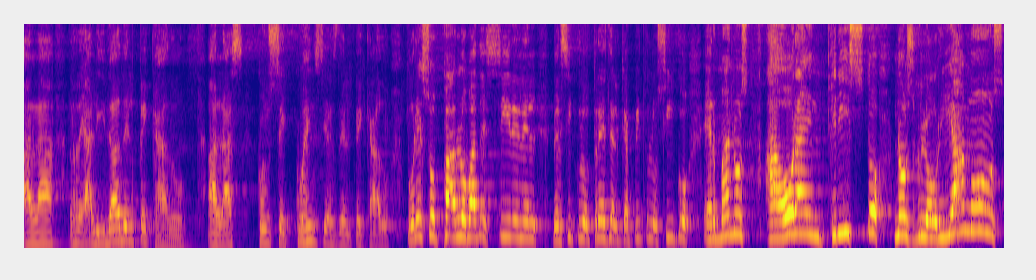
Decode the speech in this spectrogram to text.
a la realidad del pecado, a las consecuencias del pecado. Por eso Pablo va a decir en el versículo 3 del capítulo 5, hermanos, ahora en Cristo nos gloriamos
